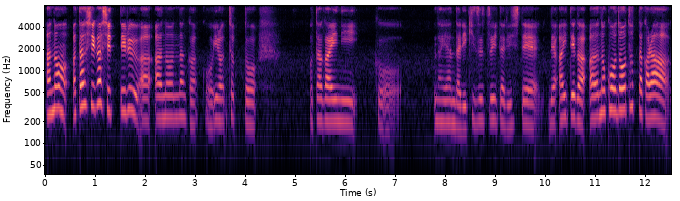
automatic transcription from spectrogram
あの私が知ってるああのなんかこういろちょっとお互いにこう悩んだり傷ついたりしてで相手があの行動を取ったから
